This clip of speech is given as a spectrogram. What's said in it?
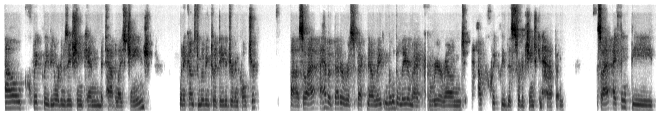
how quickly the organization can metabolize change when it comes to moving to a data driven culture. Uh, so I, I, have a better respect now, late, a little bit later in my career, around how quickly this sort of change can happen. So I, I think the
